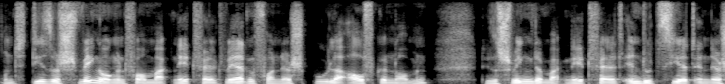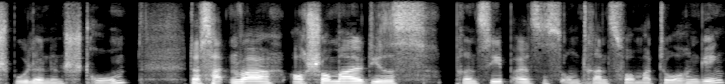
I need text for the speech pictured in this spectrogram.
Und diese Schwingungen vom Magnetfeld werden von der Spule aufgenommen. Dieses schwingende Magnetfeld induziert in der Spule einen Strom. Das hatten wir auch schon mal, dieses Prinzip, als es um Transformatoren ging.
